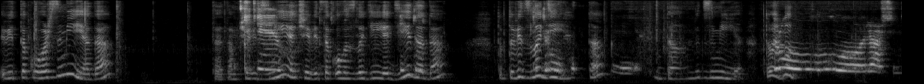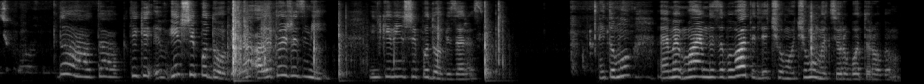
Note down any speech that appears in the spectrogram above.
від такого ж змія, да? Та, там, чи від змія, чи від такого злодія діда, да? Тобто від злодія, так? Да, від змія. То, ну. Да, так. Тільки в іншій подобі, да? але той же змій. Тільки в іншій подобі зараз. І тому е, ми маємо не забувати, для чому, чому ми цю роботу робимо.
